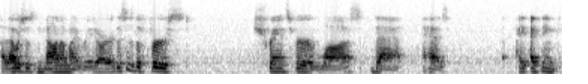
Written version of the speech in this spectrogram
Uh, that was just not on my radar. This is the first transfer loss that has, I, I think,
